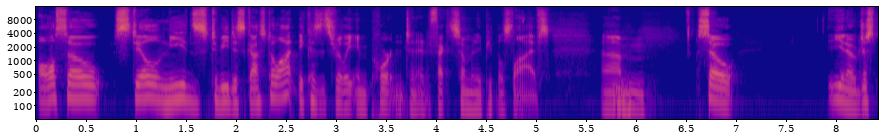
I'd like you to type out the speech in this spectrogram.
also still needs to be discussed a lot because it's really important and it affects so many people's lives. Um, mm-hmm. So, you know, just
